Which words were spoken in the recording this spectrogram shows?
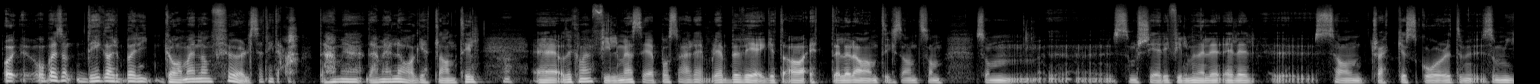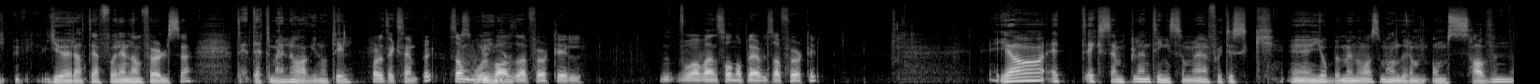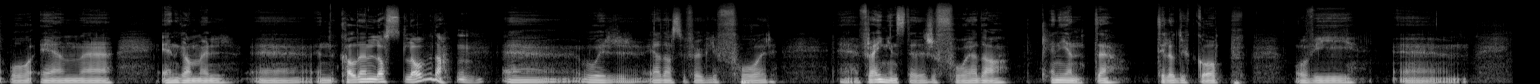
og, og bare sånn, Det ga, bare ga meg en eller annen følelse. Jeg tenkte ah, det her må jeg, det her må jeg lage et eller annet til. Eh, og det kan være en film jeg ser på, så er det, blir jeg beveget av et eller annet ikke sant, som, som, eh, som skjer i filmen, eller, eller eh, soundtracket, scoret, som gjør at jeg får en eller annen følelse. Det, dette må jeg lage noe til. Har du et eksempel? Som, hvor hva det ført til hva en sånn opplevelse har ført til? Ja, et eksempel, en ting som jeg faktisk eh, jobber med nå, som handler om, om savn og en, eh, en gammel eh, en, Kall det en lost love, da. Eh, hvor jeg da selvfølgelig får eh, Fra ingen steder så får jeg da en jente til å dukke opp, og vi eh,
